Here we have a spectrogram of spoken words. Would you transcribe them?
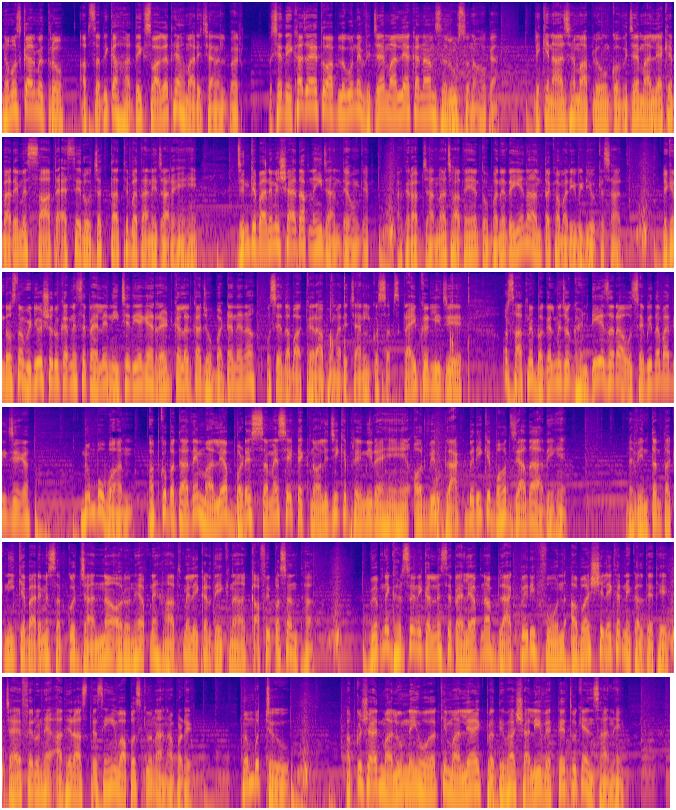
नमस्कार मित्रों, आप सभी का हार्दिक स्वागत है हमारे चैनल पर। वैसे देखा जाए तो आप लोगों ने विजय माल्या का नाम ज़रूर सुना होगा। लेकिन आज हम आप लोगों को विजय माल्या के बारे में सात ऐसे रोचक तथ्य बताने जा रहे हैं, जिनके बारे में शायद आप नहीं जानते होंगे। अगर आप जानना चाहते हैं तो बने रहिए ना अंत तक हमारी वीडियो के साथ। लेकिन दोस्तों, वीडियो शुरू करने से पहले नीचे दिए गए रेड कलर का जो बटन है ना, उसे दबाकर आप हमारे चैनल को सब्सक्राइब कर लीजिए, और साथ में बगल में जो घंटी है जरा, उसे भी दबा दीजिएगा। नंबर वन आपको बता दें, माल्या बड़े समय से टेक्नोलॉजी के प्रेमी रहे हैं और वे ब्लैकबेरी के बहुत ज़्यादा आदि हैं। नवीनतम तकनीक के बारे में सबको जानना और उन्हें अपने हाथ में लेकर देखना काफ़ी पसंद था। वे अपने घर से निकलने से पहले अपना ब्लैकबेरी फ़ोन अवश्य लेकर निकलते थे, चाहे फिर उन्हें आधे रास्ते से ही वापस क्यों ना आना पड़े। नंबर टू आपको शायद मालूम नहीं होगा कि माल्या एक प्रतिभाशाली व्यक्तित्व के इंसान हैं।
